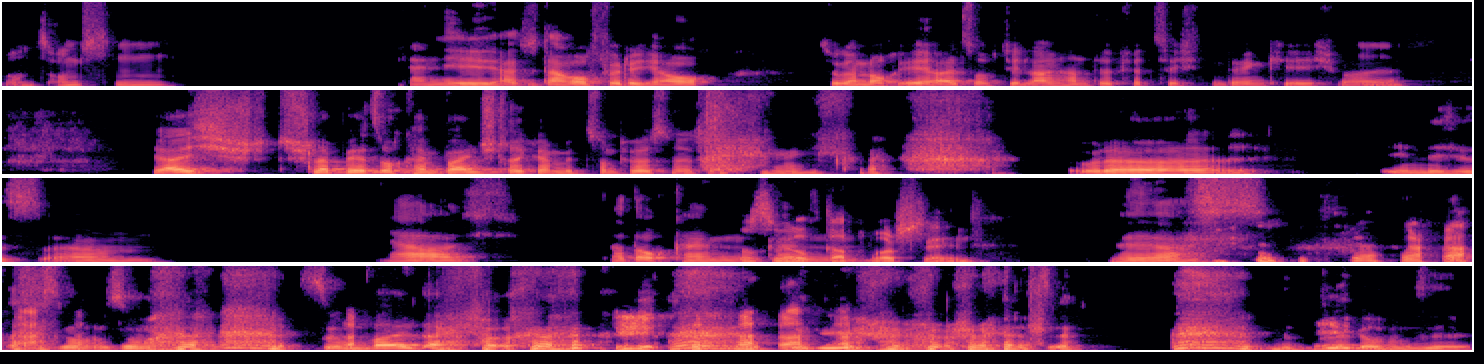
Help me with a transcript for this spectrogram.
Ansonsten Ja, ne, also darauf würde ich auch sogar noch eher als auf die Langhantel verzichten, denke ich, weil Mhm. ja, ich sch schleppe jetzt auch keinen Beinstrecker mit zum Personal Training oder Ähnliches. Ähm ja, ich hatte auch keinen Muss mir das keinen vorstellen. Ja, also so so im Wald einfach mit Blick auf 'n See.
